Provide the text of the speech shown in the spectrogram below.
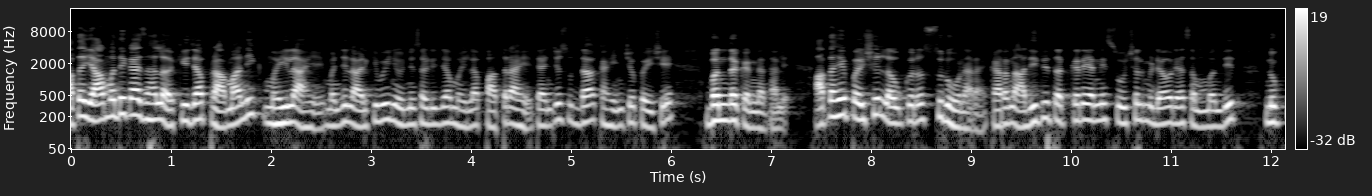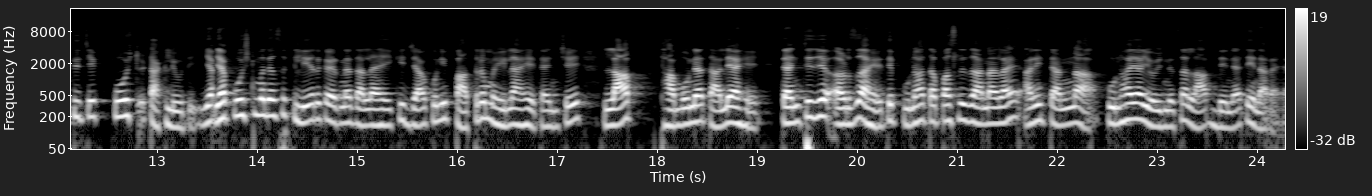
आता यामध्ये काय झालं की ज्या प्रामाणिक महिला आहे म्हणजे लाडकी बहीण योजनेसाठी ज्या महिला पात्र आहे त्यांचे सुद्धा काहींचे पैसे बंद करण्यात आले. आता हे पैसे लवकरच सुरू होणार आहे. कारण आदिती तटकरे यांनी सोशल मीडियावर या संबंधित नुकतीच एक पोस्ट टाकली होती. या पोस्टमध्ये असं क्लिअर करण्यात आलं आहे की ज्या कोणी पात्र महिला आहे त्यांचे लाभ थांबवण्यात आले आहे. त्यांचे जे अर्ज आहे ते पुन्हा तपासले जाणार आहे आणि त्यांना पुन्हा या योजनेचा लाभ देण्यात येणार आहे.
